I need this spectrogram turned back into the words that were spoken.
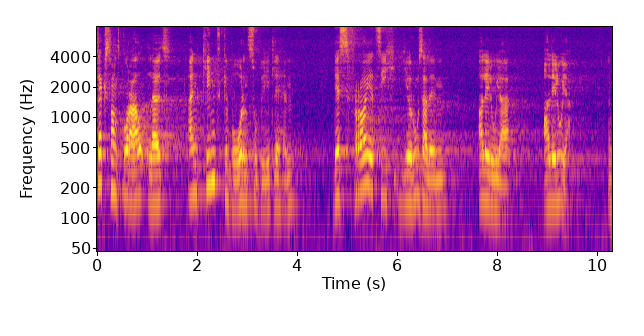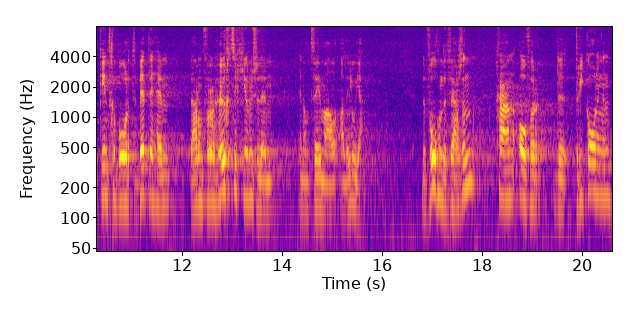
Tekst van het koraal luidt: Ein Kind geboren zu Bethlehem, des freut sich Jeruzalem, Alleluia, Alleluia. Een kind geboren te Bethlehem, daarom verheugt zich Jeruzalem en dan tweemaal Alleluia. De volgende versen gaan over de drie koningen,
